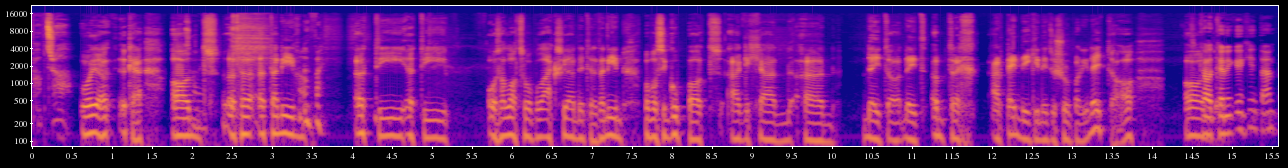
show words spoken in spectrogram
Bob tro. O ia, oce. Ond ydy ni'n... Ydy, ydy... Oes a lot o bobl actually yn neud hynny. Ydy ni'n bobl sy'n gwybod ac allan yn neud, o, neud ymdrech arbennig i neud yn siŵr bod ni'n neud o. Ond... Cael cynnig yn hyn, Dan?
